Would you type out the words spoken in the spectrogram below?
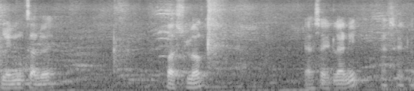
क्लिनिंग चालू आहे. फर्स्ट फ्लोर या साईडला आणि या साईडला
